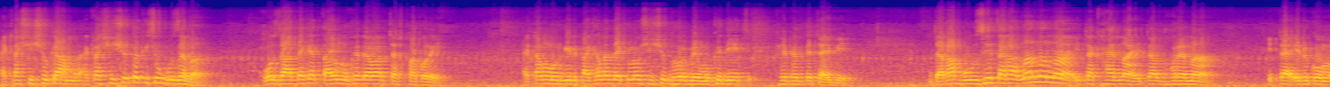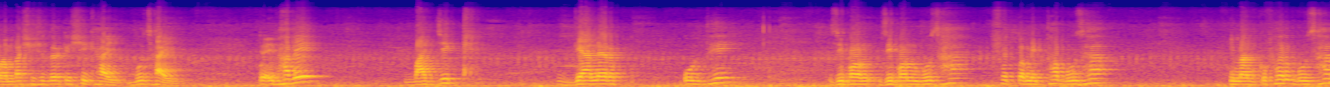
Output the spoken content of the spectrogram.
একটা শিশুকে আমরা, একটা শিশু তো কিছু বুঝে না। ও যা দেখে তাই মুখে দেওয়ার চেষ্টা করে। একটা মুরগির পায়খানা দেখলেও শিশু ধরবে, মুখে দিয়ে ফেলতে চাইবে। যারা বুঝে তারা, না না না, এটা খায় না, এটা ধরে না, এটা এরকম, আমরা শিশুদেরকে শিখাই, বুঝাই। তো এইভাবে বাহ্যিক জ্ঞানের ঊর্ধ্বে জীবন জীবন বুঝা সত্য মিথ্যা বুঝা, ইমান কুফর বুঝা,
